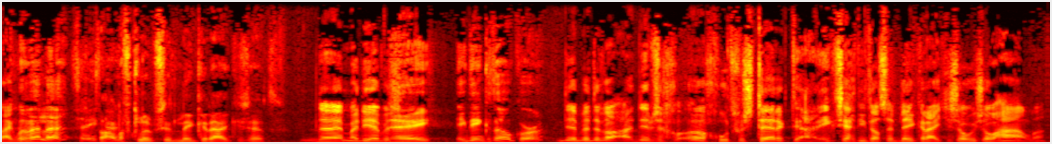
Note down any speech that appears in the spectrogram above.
Lijkt me wel, hè? Zeker. Twaalf clubs in het linkerrijtje zet. Nee, maar die hebben, ze- Nee, ik denk het ook hoor. die hebben, er wel, die hebben zich eh, goed versterkt. Ja, ik zeg niet dat ze het lekerrijtje sowieso halen.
